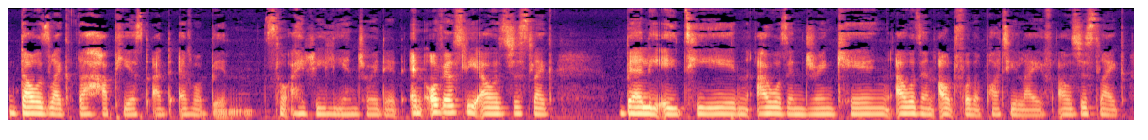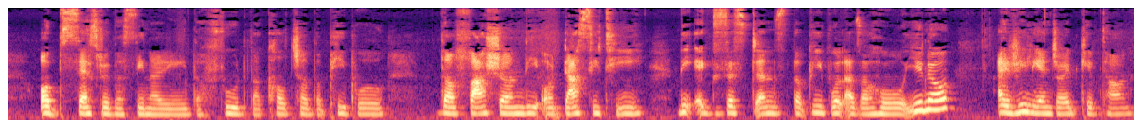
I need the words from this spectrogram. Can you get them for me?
that was like the happiest I'd ever been. So I really enjoyed it. And obviously, I was just like barely 18. I wasn't drinking. I wasn't out for the party life. I was just like obsessed with the scenery, the food, the culture, the people, the fashion, the audacity, the existence, the people as a whole. You know, I really enjoyed Cape Town.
